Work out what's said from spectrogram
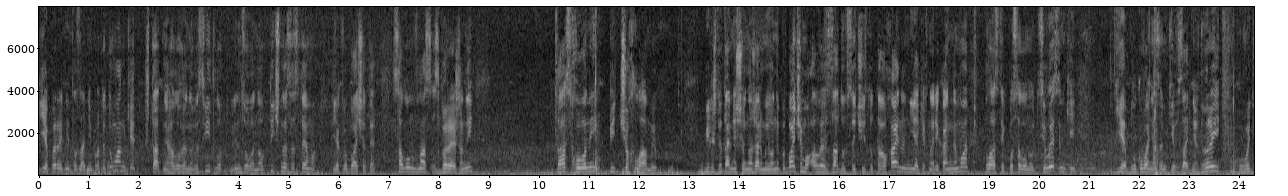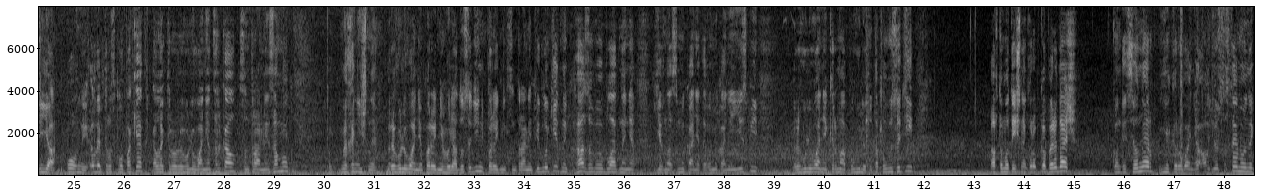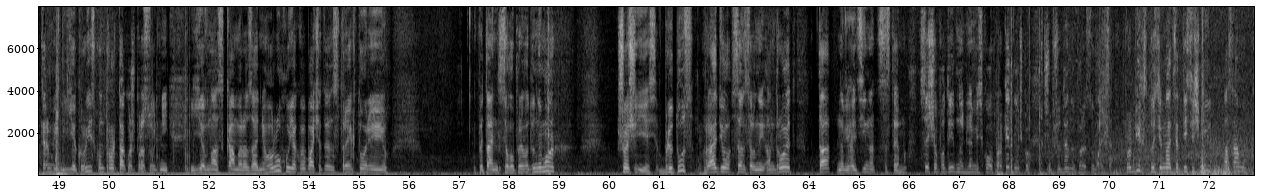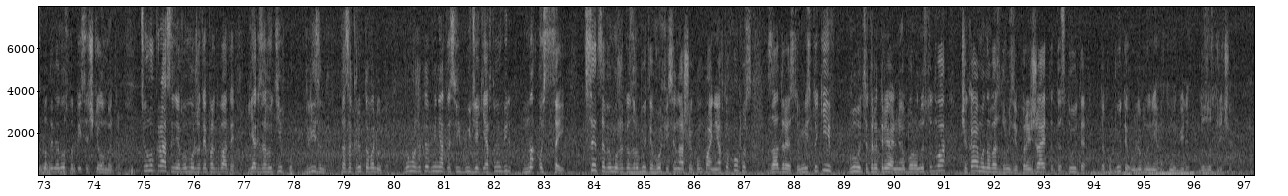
Є передні та задні протитуманки, штатне галогенове світло, лінзована оптична система, як ви бачите. Салон в нас збережений та схований під чохлами. Більш детальніше, на жаль, ми його не побачимо, але ззаду все чисто та охайно, ніяких нарікань нема. Пластик по салону цілесенький. Є блокування замків задніх дверей. У водія повний електросклопакет, електрорегулювання дзеркал, центральний замок, механічне регулювання переднього ряду сидінь, передній центральний підлокітник, газове обладнання. Є в нас змикання та вимикання ESP, регулювання керма по виліту та по висоті, автоматична коробка передач, кондиціонер, є керування аудіосистемою на кермі, є круїз-контроль також присутній, є в нас камера заднього руху, як ви бачите, з траєкторією. Питань з цього приводу нема. Що ще є? Bluetooth, радіо, сенсорний Android та навігаційна система. Все, що потрібно для міського паркетничка, щоб щоденно пересуватися. Пробіг 117 тисяч миль, а саме 190 тисяч кілометрів. Цього красення ви можете придбати як за готівку, в лізинг та за криптовалюту. Ви можете обміняти свій будь-який автомобіль на ось цей. Все це ви можете зробити в офісі нашої компанії Автофокус за адресою місто Київ, вулиця Територіальної оборони 102. Чекаємо на вас, друзі. Приїжджайте, тестуйте та купуйте улюблені автомобілі. До зустрічі!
